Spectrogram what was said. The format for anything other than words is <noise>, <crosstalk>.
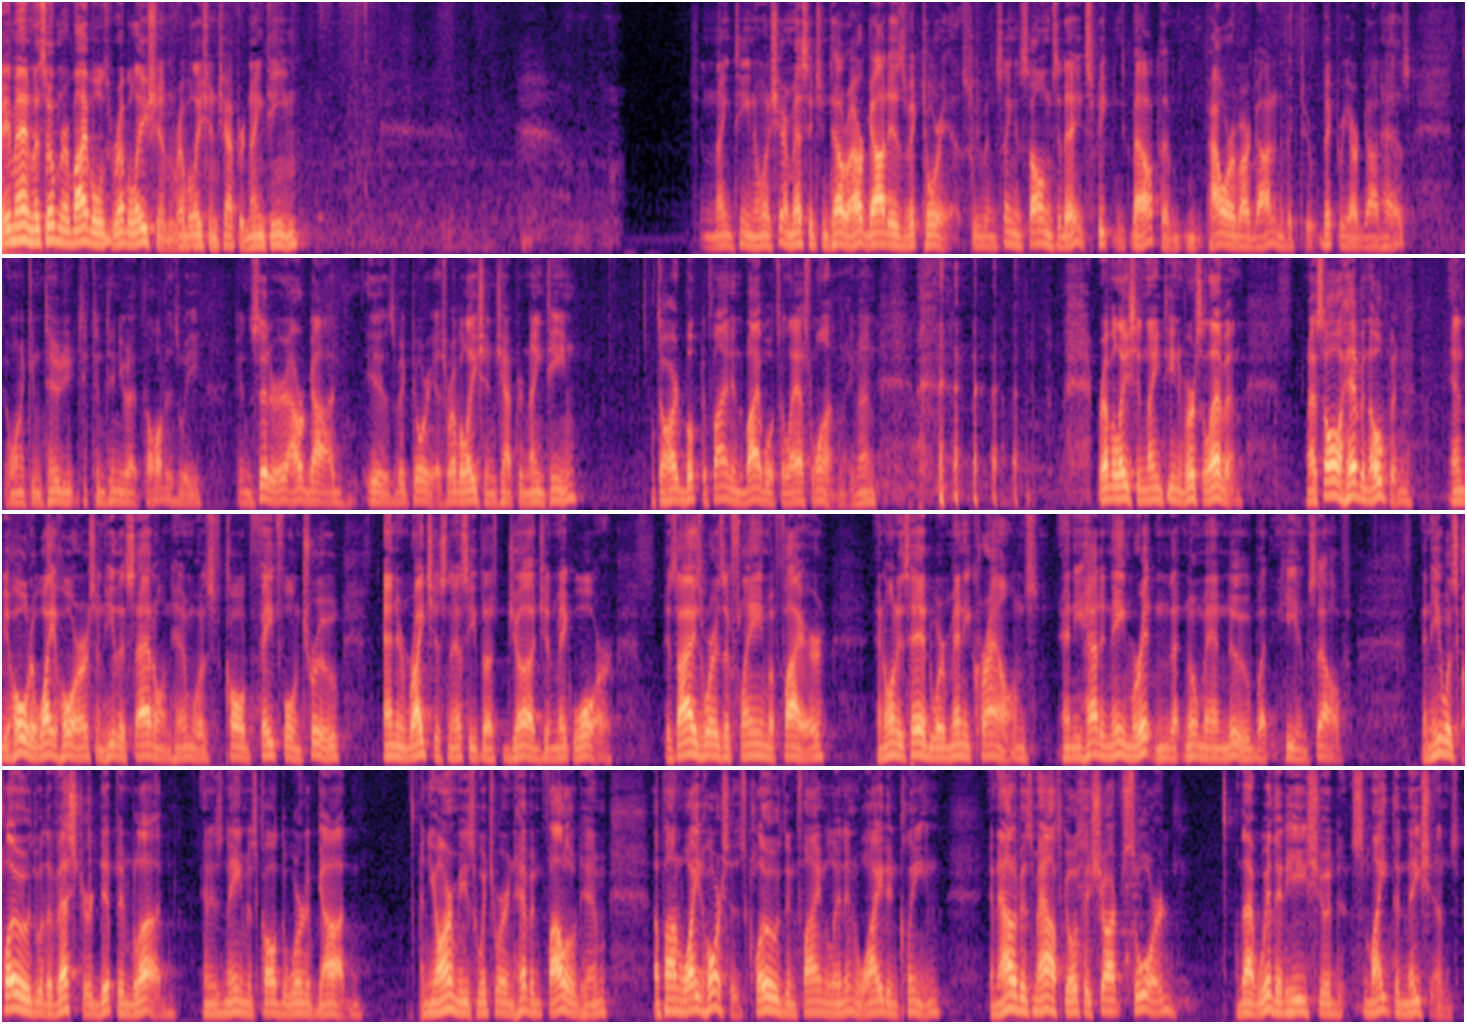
Amen. Let's open our Bibles, Revelation, Revelation chapter 19. Nineteen. I want to share a message entitled "Our God is Victorious." We've been singing songs today. It speaks about the power of our God and the victory our God has. So I want to continue to continue that thought as we consider our God is victorious. Revelation chapter 19. It's a hard book to find in the Bible, it's the last one. Amen. <laughs> Revelation 19 verse 11. And I saw heaven opened, and behold, a white horse, and he that sat on him was called faithful and true, and in righteousness he doth judge and make war. His eyes were as a flame of fire, and on his head were many crowns, and he had a name written that no man knew but he himself. And he was clothed with a vesture dipped in blood, and his name is called the Word of God. And the armies which were in heaven followed him upon white horses, clothed in fine linen, white and clean. And out of his mouth goeth a sharp sword, that with it he should smite the nations.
